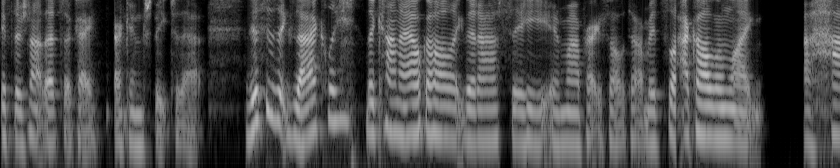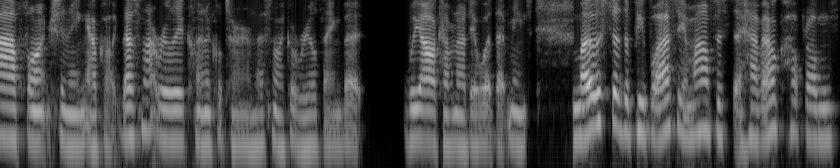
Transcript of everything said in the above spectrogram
If there's not, that's okay. I can speak to that. This is exactly the kind of alcoholic that I see in my practice all the time. It's like I call them like a high functioning alcoholic. That's not really a clinical term. That's not like a real thing, but we all have an idea what that means. Most of the people I see in my office that have alcohol problems,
